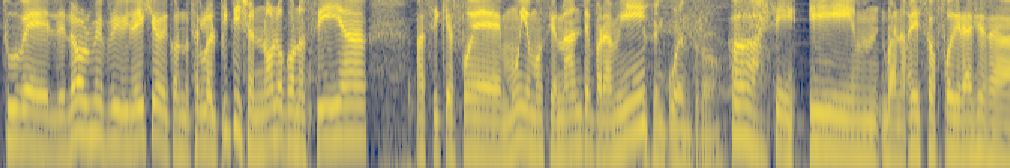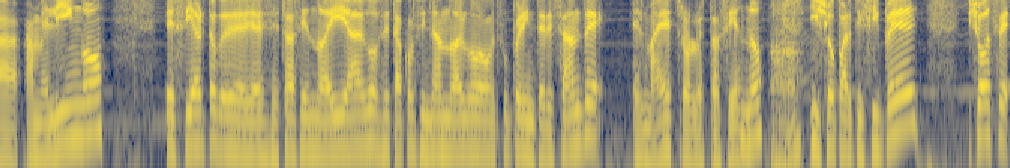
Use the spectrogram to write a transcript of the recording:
Tuve el enorme privilegio de conocerlo al Piti, yo no lo conocía, así que fue muy emocionante para mí. Ese encuentro. Ay, sí, y mm, bueno, eso fue gracias a, a Melingo. Es cierto que se está haciendo ahí algo, se está cocinando algo súper interesante. El maestro lo está haciendo. Ajá. Y yo participé. Yo hace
